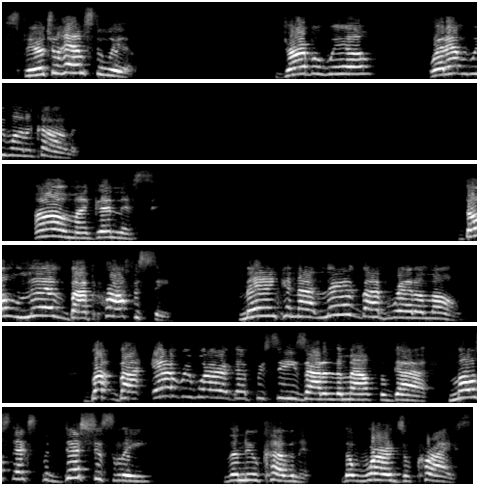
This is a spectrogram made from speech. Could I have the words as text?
Spiritual hamster wheel, gerbil wheel, whatever we want to call it. Oh my goodness. Don't live by prophecy. Man cannot live by bread alone, but by every word that proceeds out of the mouth of God. Most expeditiously, the new covenant, the words of Christ.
